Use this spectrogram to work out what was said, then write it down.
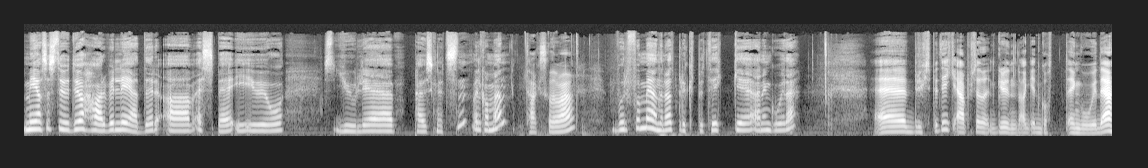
Med oss i studio har vi leder av SP i UiO, Julie Paus Knutsen. Velkommen. Takk skal du ha. Hvorfor mener du at bruktbutikk eh, er en god idé? Eh, bruktbutikk er på generelt grunnlag et godt, en god idé.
